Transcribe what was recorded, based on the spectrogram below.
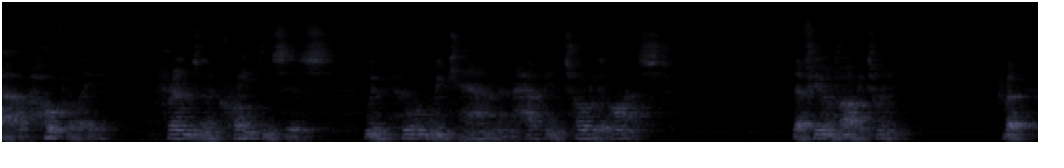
have, hopefully, friends and acquaintances with whom we can and have been totally honest. They're few and far between. But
